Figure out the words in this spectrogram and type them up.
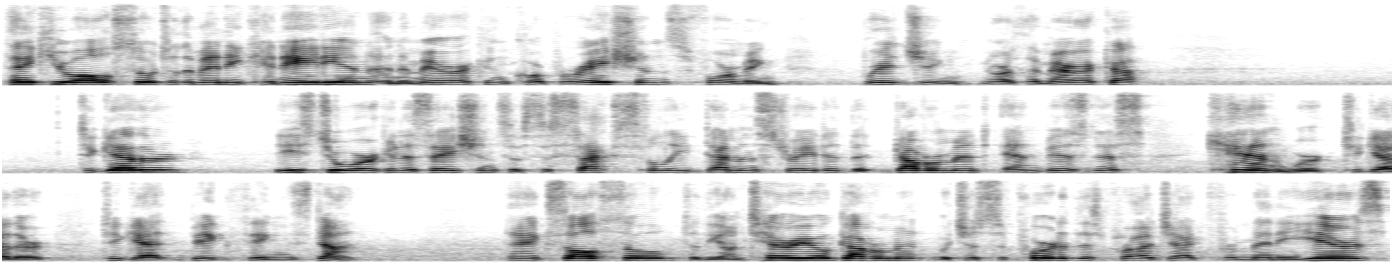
Thank you also to the many Canadian and American corporations forming Bridging North America. Together, these two organizations have successfully demonstrated that government and business can work together to get big things done. Thanks also to the Ontario government, which has supported this project for many years,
